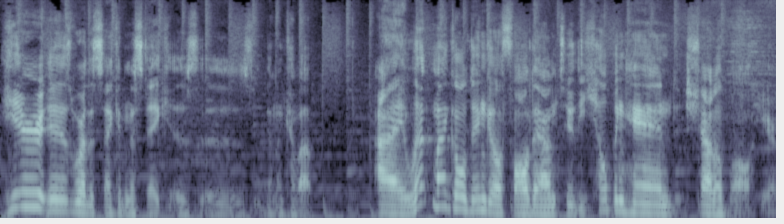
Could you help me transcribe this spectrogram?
Here is where the second mistake is, is going to come up. I let my Gholdengo fall down to the Helping Hand Shadow Ball here.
